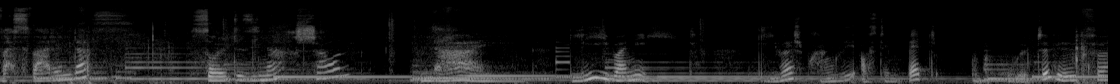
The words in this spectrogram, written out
Was war denn das? Sollte sie nachschauen? Nein, lieber nicht. Lieber sprang sie aus dem Bett und holte Hilfe.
